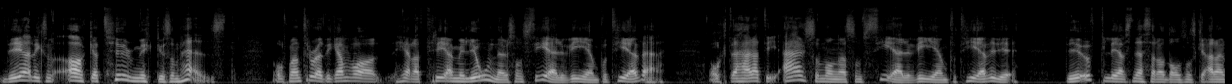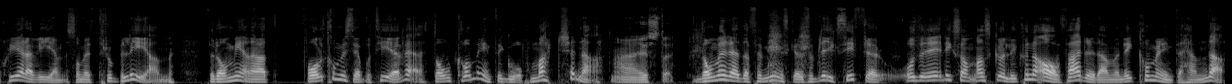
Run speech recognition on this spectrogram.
det har liksom ökat hur mycket som helst. Och man tror att det kan vara hela 3 miljoner som ser VM på TV. Och det här att det är så många som ser VM på TV, det, det upplevs nästan av de som ska arrangera VM som ett problem. För de menar att folk kommer se på TV, de kommer inte gå på matcherna. Nej, just det. De är rädda för minskade publiksiffror och det är liksom, man skulle kunna avfärda det där men det kommer inte hända.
